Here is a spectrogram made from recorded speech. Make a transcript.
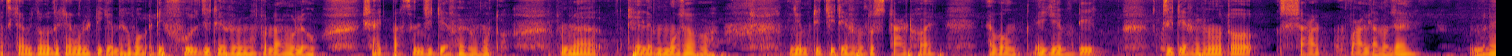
আজকে আমি তোমাদেরকে এমন একটি গেম দেখাবো, এটি ফুল জিটিএফ এর মতো, না হলেও ষাট পার্সেন্ট জিটিএফ এর মতো। তোমরা খেলে মজা পাবা। গেমটি জিটিএফ এর মতো স্টার্ট হয় এবং এই গেমটি জিটিএফ এর মতো শার্ট পাল্টানো যায় মানে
